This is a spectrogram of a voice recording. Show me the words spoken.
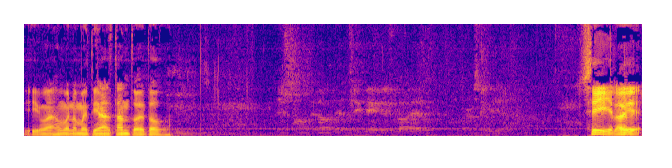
y más o menos me tiene al tanto de todo. Sí, lo he,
